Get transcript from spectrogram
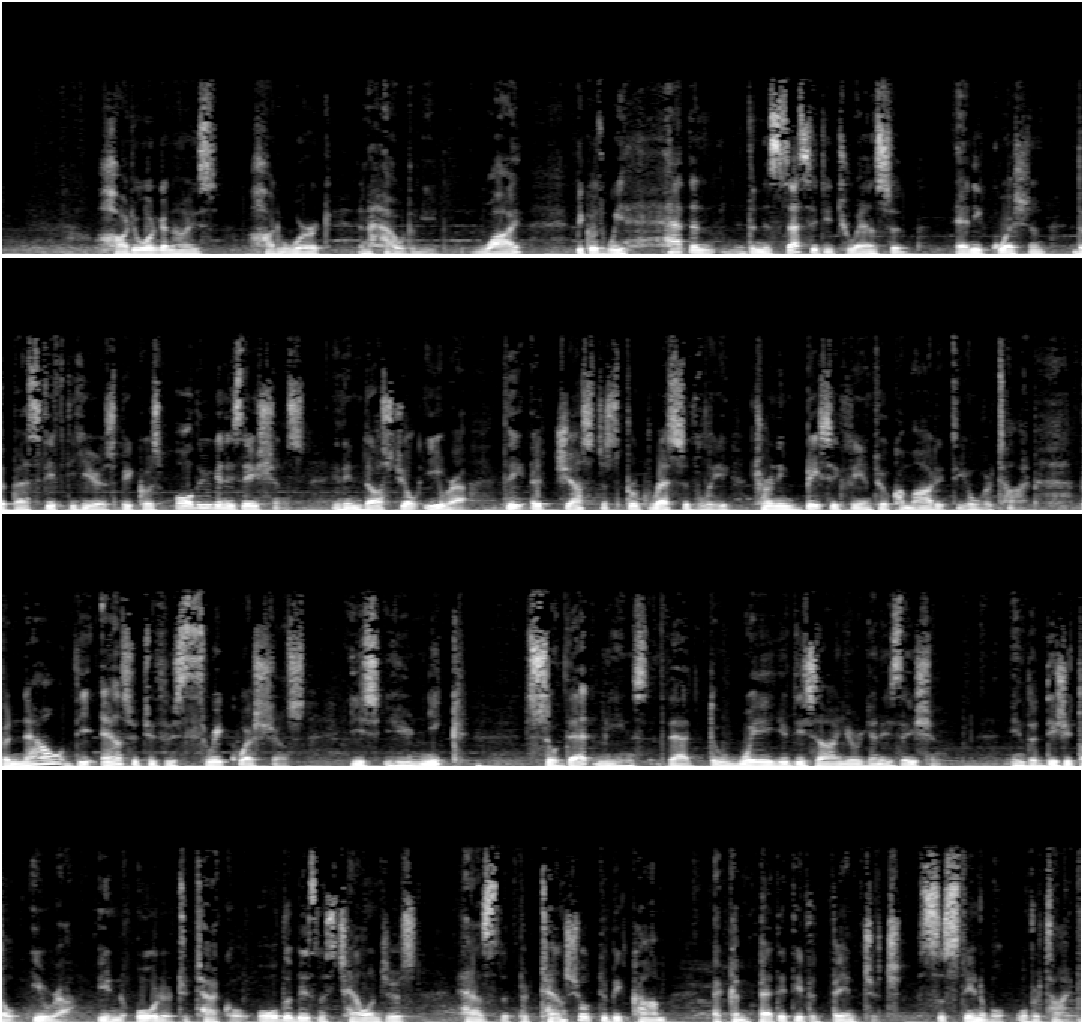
How to organize, how to work, and how to lead. Why? Because we hadn't the necessity to answer any question in the past 50 years because all the organizations in the industrial era, they adjusted progressively, turning basically into a commodity over time. But now the answer to these three questions is unique. So that means that the way you design your organization in the digital era in order to tackle all the business challenges has the potential to become a competitive advantage, sustainable over time.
